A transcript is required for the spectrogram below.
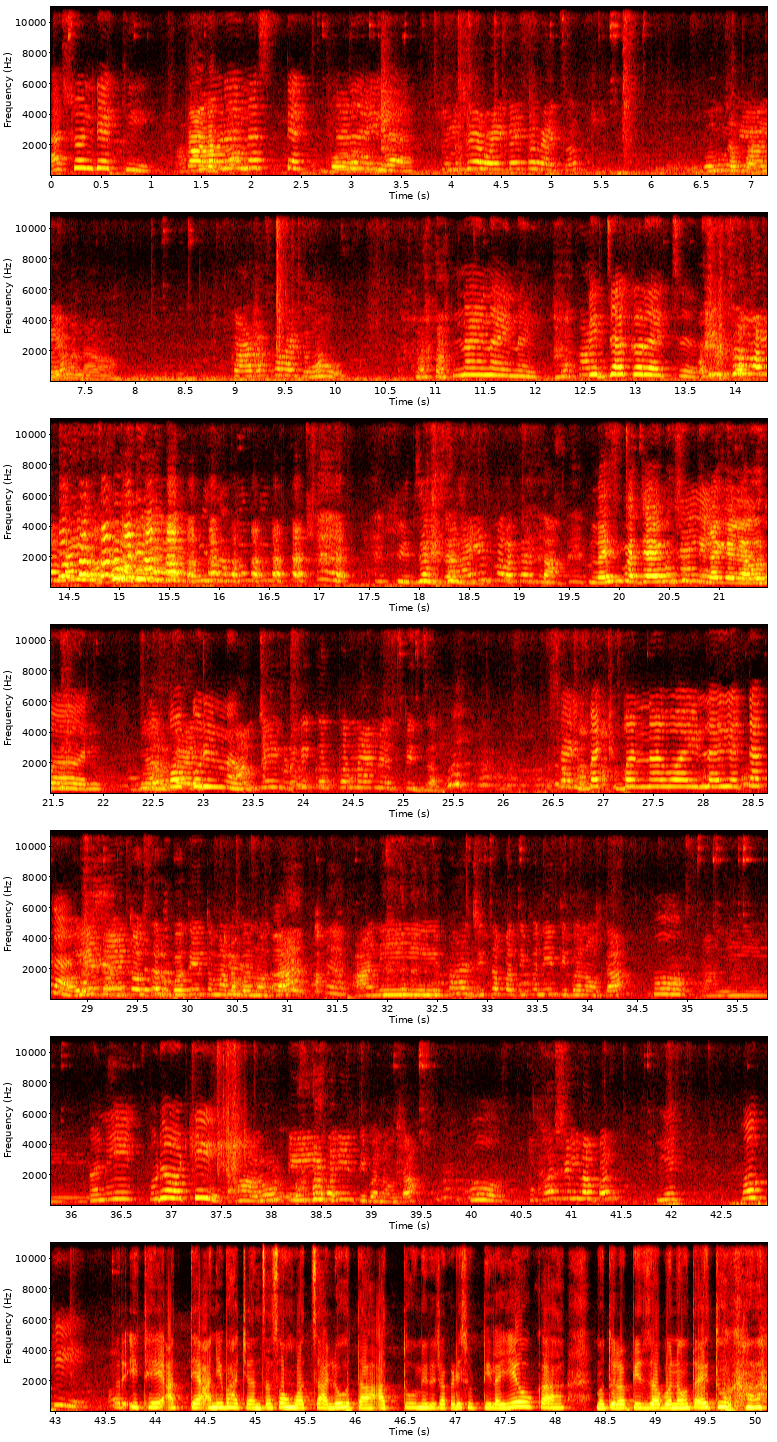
असून तुला जेवाय काय करायचं? काढाच करायचं का? नाही नाही नाही. पिझ्झा करायचं. पिझ्झा मला नाही पिझ्झा नाहीच मला करता. लईच मजा आहे मग सुट्टीला गेल्यावर. बरं. नको करू मग आमच्या इकडे विकत पण नाही मिळत पिझ्झा. सरबत बनवायला येतं येतो येतो सरबत येतो मला बनवता. आणि भाजी चपाती पण येते बनवता. हो. आणि आणि रोटी. हा रोटी पण येते बनवता. हो. तू खाशील ना पण? येत हो की. तर इथे आत्या आणि भाच्यांचा संवाद चालू होता. आत्तू मी तुझ्याकडे सुट्टीला येऊ का? मग तुला पिझ्झा बनवता येतो का?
